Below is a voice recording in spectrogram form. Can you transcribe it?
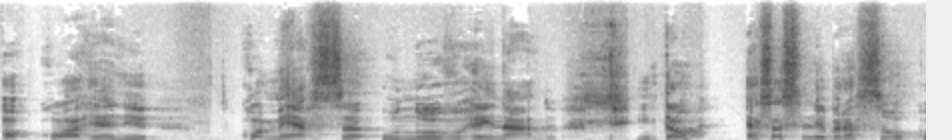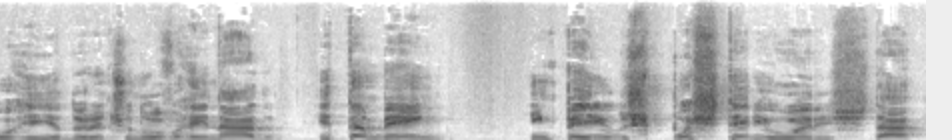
ocorre ali começa o novo reinado. Então, essa celebração ocorria durante o novo reinado e também em períodos posteriores, tá?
